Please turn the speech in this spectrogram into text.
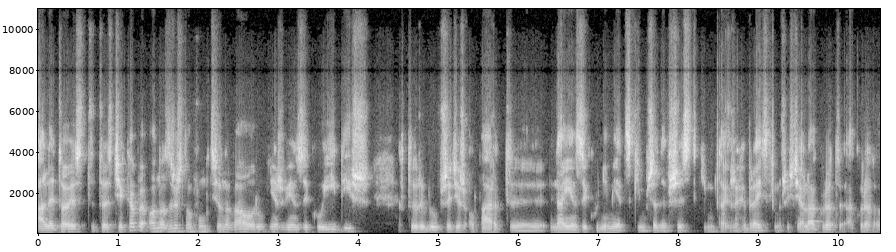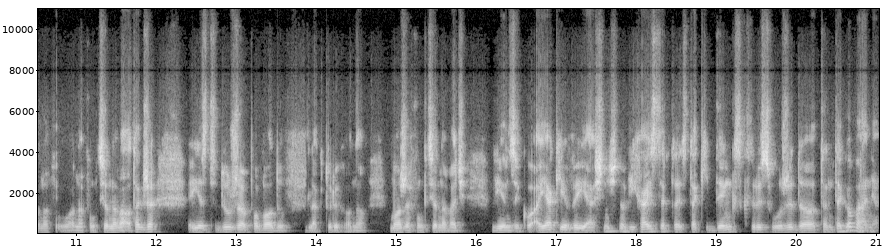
Ale to jest, to jest ciekawe, ono zresztą funkcjonowało również w języku jidysz, który był przecież oparty na języku niemieckim przede wszystkim, także hebrajskim oczywiście, ale akurat, akurat ono, ono funkcjonowało. Także jest dużo powodów, dla których ono może funkcjonować w języku. A jak je wyjaśnić? No wichajster to jest taki dynks, który służy do tentegowania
